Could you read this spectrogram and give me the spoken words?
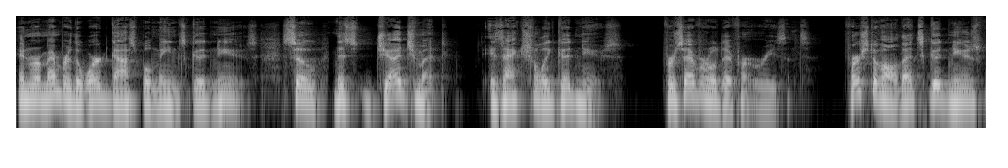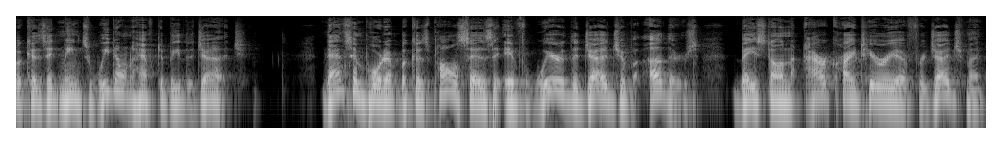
And remember, the word gospel means good news. So this judgment is actually good news for several different reasons. First of all, that's good news because it means we don't have to be the judge. That's important because Paul says if we're the judge of others based on our criteria for judgment,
